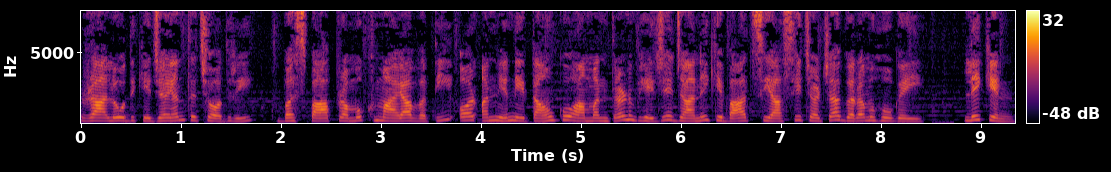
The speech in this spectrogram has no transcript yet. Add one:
रालोद के जयंत चौधरी, बसपा प्रमुख मायावती और अन्य नेताओं को आमंत्रण भेजे जाने के बाद सियासी चर्चा गर्म हो गई। लेकिन,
